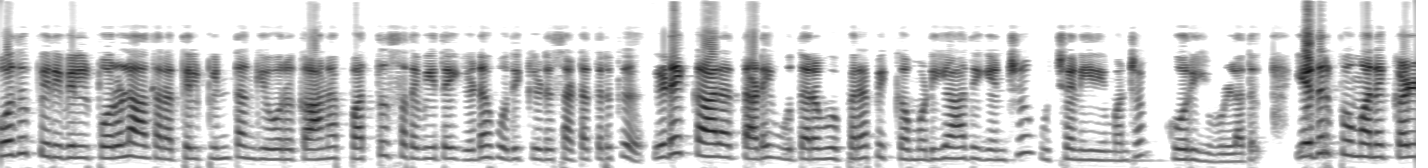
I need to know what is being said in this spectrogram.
பொது பிரிவில் பொருளாதாரத்தில் பின்தங்கியோருக்கான பத்து சதவீத இடஒதுக்கீடு சட்டத்திற்கு இடைக்கால தடை உத்தரவு பிறப்பிக்க முடியாது என்று உச்சநீதிமன்றம் கூறியுள்ளது. எதிர்ப்பு மனுக்கள்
